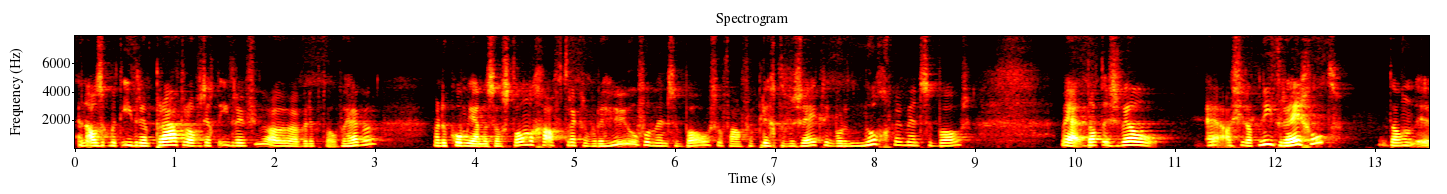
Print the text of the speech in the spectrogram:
En als ik met iedereen praat erover, zegt iedereen, ja, daar wil ik het over hebben. Maar dan kom je aan de zelfstandige aftrekken, dan worden heel veel mensen boos. Of aan verplichte verzekering worden nog meer mensen boos. Maar ja, dat is wel, hè, als je dat niet regelt, dan eh,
